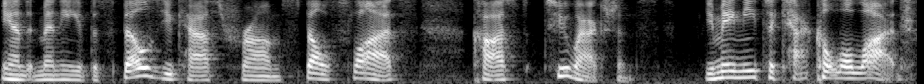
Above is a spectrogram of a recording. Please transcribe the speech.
and many of the spells you cast from spell slots cost two actions. You may need to cackle a lot.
